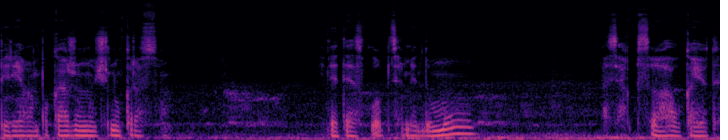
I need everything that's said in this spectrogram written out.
Тепер я вам покажу ночну красу. Йдете з хлопцями дому, а сяк пси гавкають.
